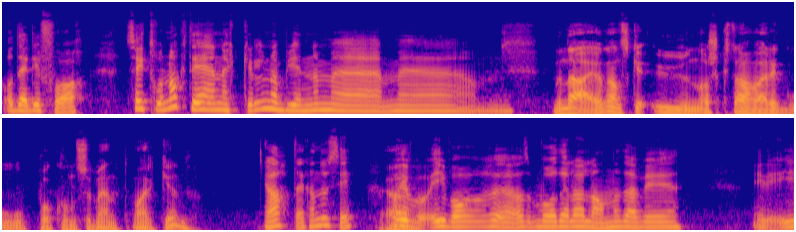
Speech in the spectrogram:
og det de får. Så jeg tror nok det er nøkkelen, å begynne med, med Men det er jo ganske unorsk da, å være god på konsumentmarked. Ja, det kan du si. Og i, i vår, altså, vår del av landet der vi i, i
